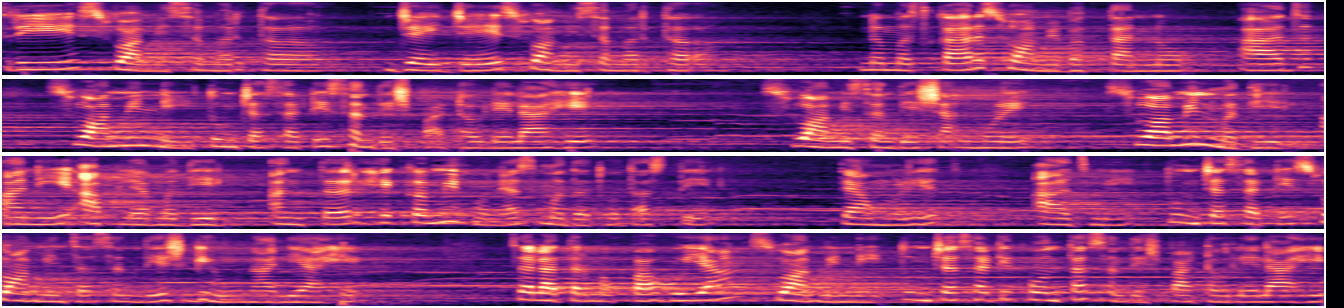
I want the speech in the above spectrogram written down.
श्री स्वामी समर्थ. जय जय स्वामी समर्थ. नमस्कार स्वामी भक्तांनो आज स्वामींनी तुमच्यासाठी संदेश पाठवलेला आहे. स्वामी संदेशांमुळे स्वामींमधील आणि आपल्यामधील अंतर हे कमी होण्यास मदत होत असते. त्यामुळेच आज मी तुमच्यासाठी स्वामींचा संदेश घेऊन आली आहे. चला तर मग पाहूया स्वामींनी तुमच्यासाठी कोणता संदेश पाठवलेला आहे.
